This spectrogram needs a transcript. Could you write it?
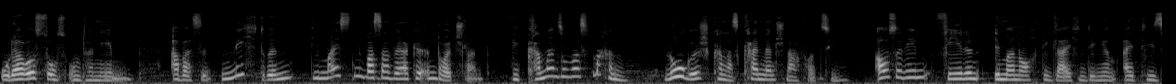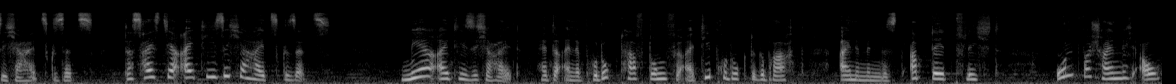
oder Rüstungsunternehmen. Aber es sind nicht drin die meisten Wasserwerke in Deutschland. Wie kann man sowas machen? Logisch kann das kein Mensch nachvollziehen. Außerdem fehlen immer noch die gleichen Dinge im IT-Sicherheitsgesetz. Das heißt ja IT-Sicherheitsgesetz. Mehr IT-Sicherheit hätte eine Produkthaftung für IT-Produkte gebracht, eine Mindest-Update-Pflicht und wahrscheinlich auch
